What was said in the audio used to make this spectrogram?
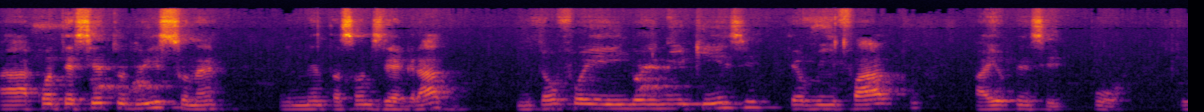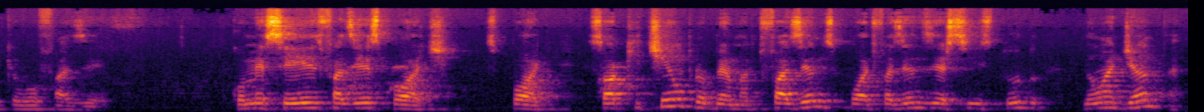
a acontecer tudo isso, né? Alimentação desregrada. Então foi em 2015, teve um infarto, aí eu pensei, pô, o que, que eu vou fazer? Comecei a fazer esporte, esporte. Só que tinha um problema, fazendo esporte, fazendo exercício, tudo, não adianta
